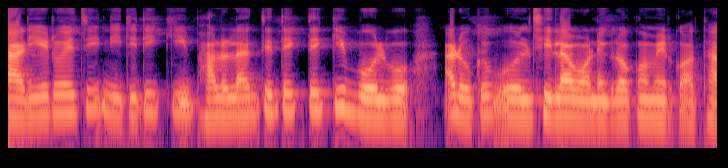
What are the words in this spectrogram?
দাঁড়িয়ে রয়েছি। নিজেরই কি ভালো লাগছে দেখতে কি বলব? আর ওকে বলছিলাম অনেক রকমের কথা।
